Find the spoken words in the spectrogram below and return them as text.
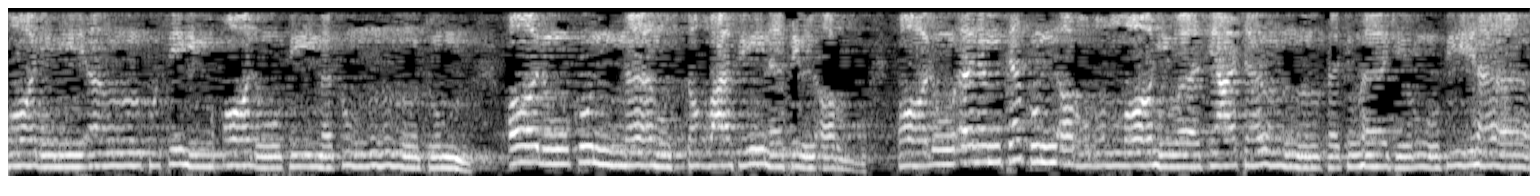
ظالمي أنفسهم قالوا فيما كنتم؟ قالوا كنا مستضعفين في الأرض. قالوا ألم تكن أرض الله واسعة فتهاجروا فيها؟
